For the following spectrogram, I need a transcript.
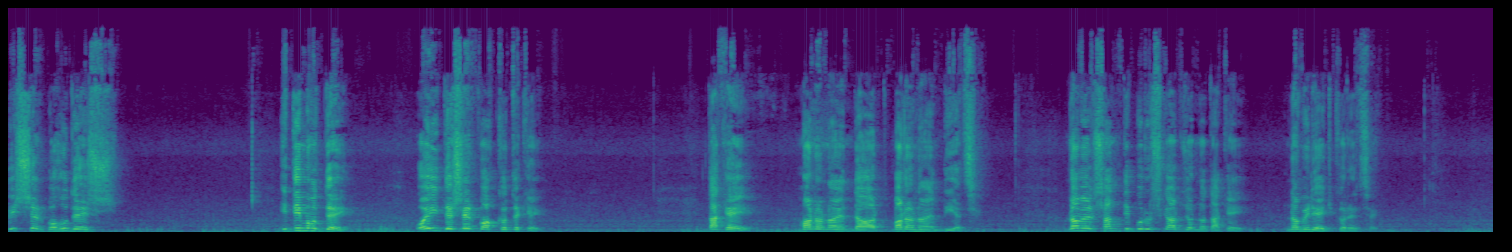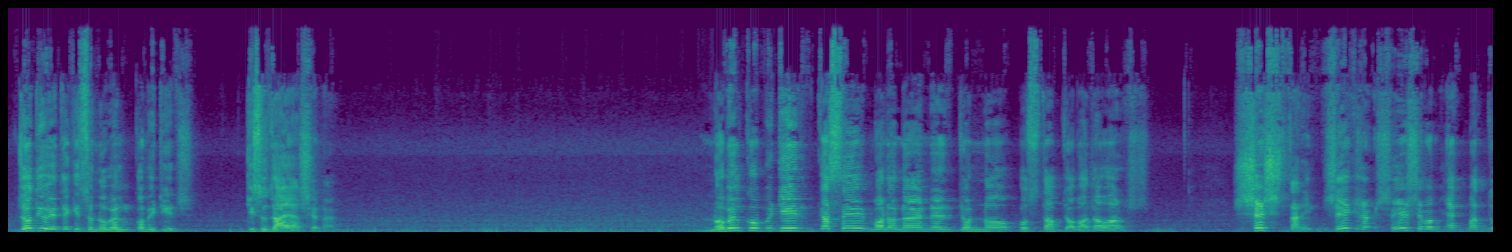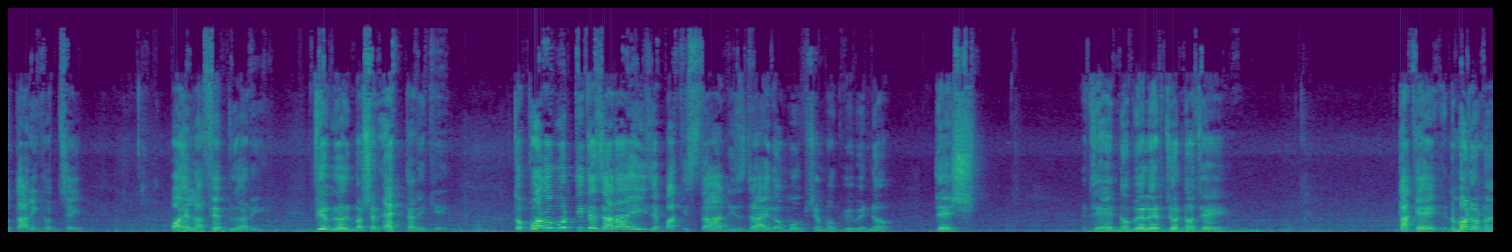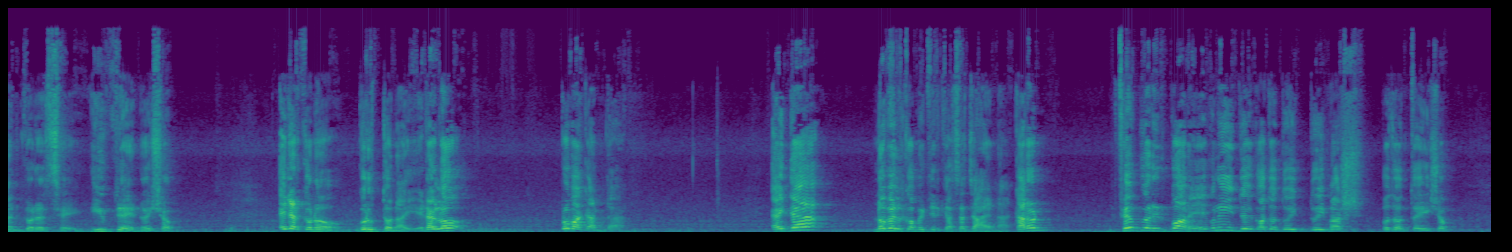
বিশ্বের বহু দেশ ইতিমধ্যে ওই দেশের পক্ষ থেকে তাকে মনোনয়ন দেওয়ার, মনোনয়ন দিয়েছে। নোবেল শান্তি পুরস্কার জন্য তাকে নমিনেট করেছে। যদিও এতে কিছু নোবেল কমিটির কিছু যায় আসে না। নোবেল কমিটির কাছে মনোনয়নের জন্য প্রস্তাব জমা দেওয়ার শেষ তারিখ, শেষ- এবং একমাত্র তারিখ হচ্ছে পহেলা ফেব্রুয়ারি ফেব্রুয়ারি মাসের এক তারিখে। তো পরবর্তীতে যারা এই যে পাকিস্তান, ইসরায়েল, অমুক সেমুক বিভিন্ন দেশ যে নোবেলের জন্য যে তাকে মনোনয়ন করেছে, ইউক্রেন, ওইসব, এটার কোনো গুরুত্ব নাই। এটা হলো প্রভাকাণ্ডা এইটা নোবেল কমিটির কাছে যায় না। কারণ ফেব্রুয়ারির পরে এগুলি গত দুই দুই মাস পর্যন্ত এইসব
